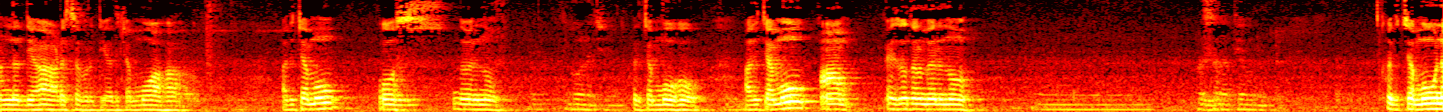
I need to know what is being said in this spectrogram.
അണ്ണദ്യ ആടസവൃത്തി വൃത്തി അത് ചമ്മുഹ അത് ചമു ഓസ് എന്ത് വരുന്നു. അത് ചമ്മുഹോ അത് ചമു ആം സൂത്രം വരുന്നു. അത് ചമൂന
